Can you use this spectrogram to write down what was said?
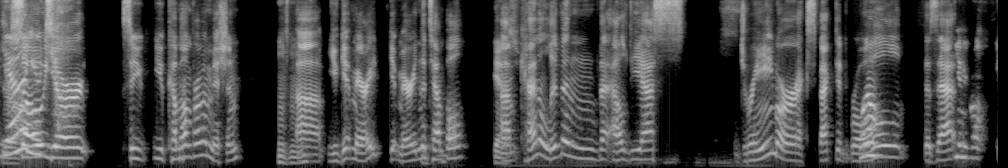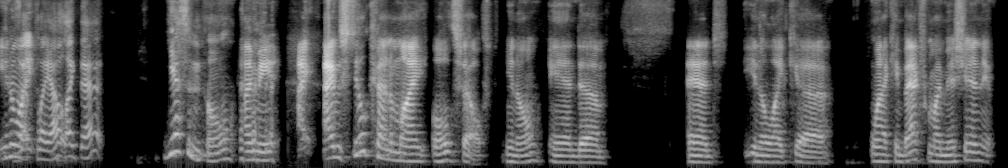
Yeah, so you're t- you're so you, you come home from a mission. mhm, Uh, you get married, get married in the Mhm. temple. Yes. Um, kind of living the LDS dream or expected Well, role. Does that you know, you know, I, play out like that? yes and no. I mean, I I was still kind of my old self, you know, and um, and you know, like uh, when I came back from my mission, it,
